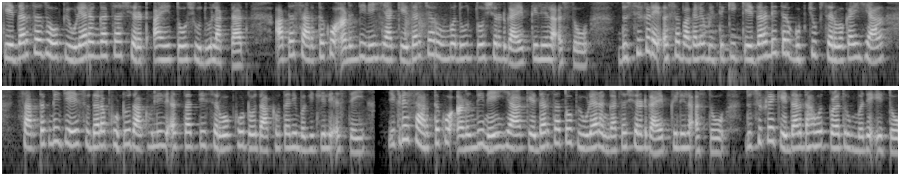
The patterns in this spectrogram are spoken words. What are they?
केदारचा जो पिवळ्या रंगाचा शर्ट आहे तो शोधू लागतात. आता सार्थक व आनंदीने ह्या केदारच्या रूममधून तो शर्ट गायब केलेला असतो. दुसरीकडे असं बघायला मिळतं की केदारने तर गुपचूप सर्व काही ह्या सार्थकने जे सुधाला फोटो दाखवलेले असतात ते सर्व फोटो दाखवताना बघितलेले असते. इकडे सार्थक व आनंदीने ह्या केदारचा तो पिवळ्या रंगाचा शर्ट गायब केलेला असतो. दुसरीकडे केदार धावत पळत रूममध्ये येतो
